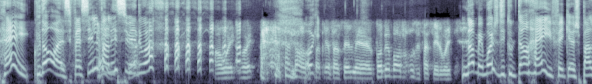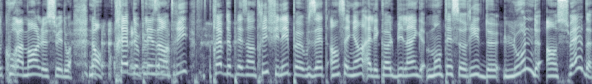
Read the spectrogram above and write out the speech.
Hey, coudon, c'est facile de parler suédois. ah oui, oui. non, c'est pas très facile, mais pour dire bonjour, c'est facile, oui. Non, mais moi, je dis tout le temps hey, fait que je parle couramment le suédois. Non, trêve de plaisanterie. Trêve de plaisanterie. Philippe, vous êtes enseignant à l'école bilingue Montessori de Lund, en Suède.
